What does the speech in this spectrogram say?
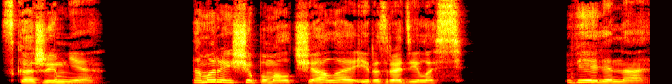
скажи мне». Тамара еще помолчала и разродилась. «Велена,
